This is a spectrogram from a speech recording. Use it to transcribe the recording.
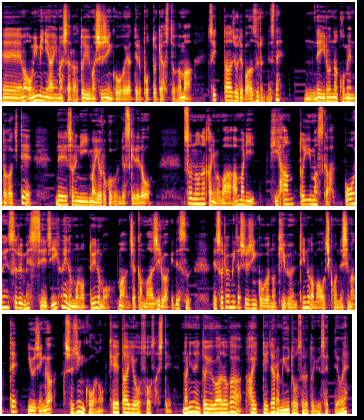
えーまあお耳に合いましたらという、まあ主人公がやってるポッドキャストが、まあツイッター上でバズるんですね。で、いろんなコメントが来て、で、それに、まあ、喜ぶんですけれど、その中にも、まあ、あんまり批判と言いますか、応援するメッセージ以外のものというのも、まあ、若干混じるわけです。で、それを見た主人公の気分っていうのが、まあ、落ち込んでしまって、友人が、主人公の携帯を操作して、何々というワードが入っていたらミュートをするという設定をね、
